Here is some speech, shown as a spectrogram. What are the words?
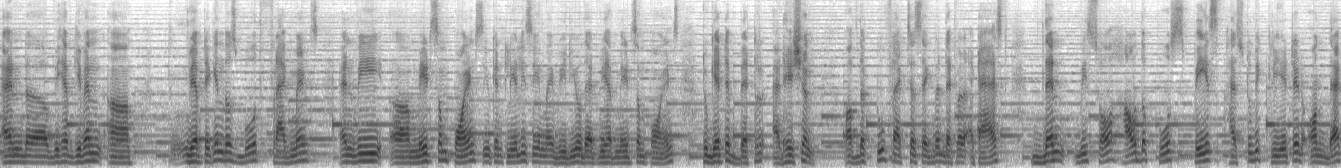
and uh, we have given uh, we have taken those both fragments and we uh, made some points. You can clearly see in my video that we have made some points to get a better adhesion of the two fracture segments that were attached then we saw how the post space has to be created on that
